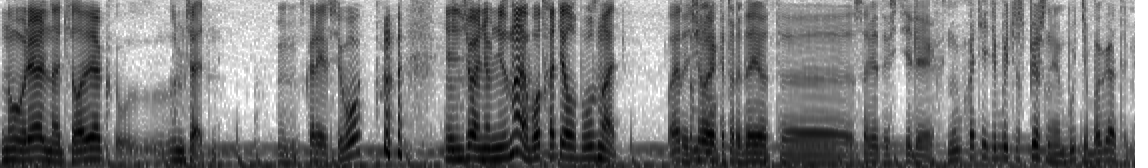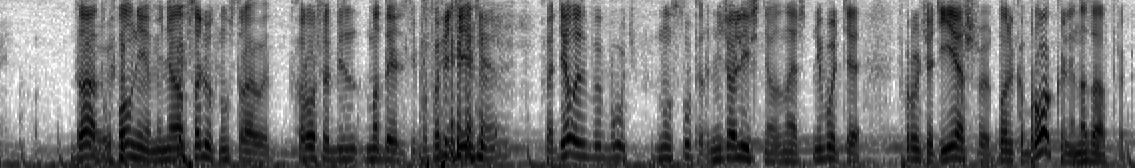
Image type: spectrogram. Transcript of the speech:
Ну, реально, человек замечательный. Скорее всего. Я ничего о нем не знаю, вот хотелось бы узнать. Это Поэтому... человек, который дает э, советы в стиле, ну, хотите быть успешными, будьте богатыми. Да, Такой. ну вполне, меня абсолютно устраивает. Хорошая модель, типа, поведения. Хотелось бы будь, ну супер, ничего лишнего, знаешь, не будьте вкручивать, ешь только брокколи на завтрак.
